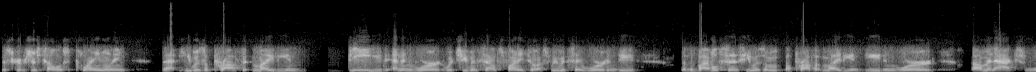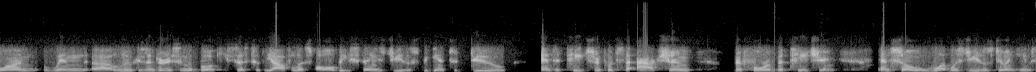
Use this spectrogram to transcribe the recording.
The scriptures tell us plainly that he was a prophet mighty in deed and in word, which even sounds funny to us. We would say word and deed. But the Bible says he was a, a prophet mighty in deed and word. Um, in Acts 1, when uh, Luke is introducing the book, he says to Theophilus, all these things Jesus began to do and to teach. So he puts the action before the teaching. And so what was Jesus doing? He was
